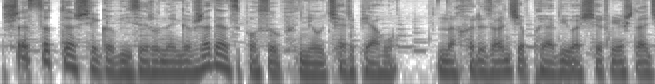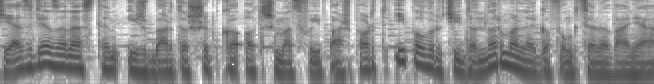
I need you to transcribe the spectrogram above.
Przez co też jego wizerunek w żaden sposób nie ucierpiał. Na horyzoncie pojawiła się również nadzieja związana z tym, iż bardzo szybko otrzyma swój paszport i powróci do normalnego funkcjonowania.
